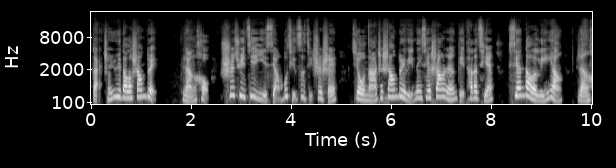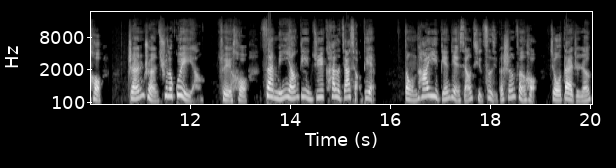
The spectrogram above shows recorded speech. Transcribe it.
改成遇到了商队，然后失去记忆，想不起自己是谁，就拿着商队里那些商人给他的钱，先到了临阳，然后辗转去了贵阳，最后在名阳定居，开了家小店。等他一点点想起自己的身份后，就带着人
